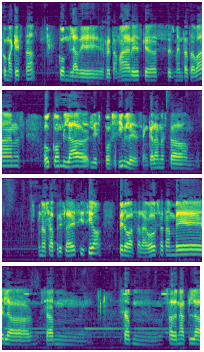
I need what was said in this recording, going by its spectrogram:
com aquesta, com la de Retamares, que has esmentat abans, o com la, les possibles, encara no està no s'ha pres la decisió, però a Saragossa també s'ha donat la,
